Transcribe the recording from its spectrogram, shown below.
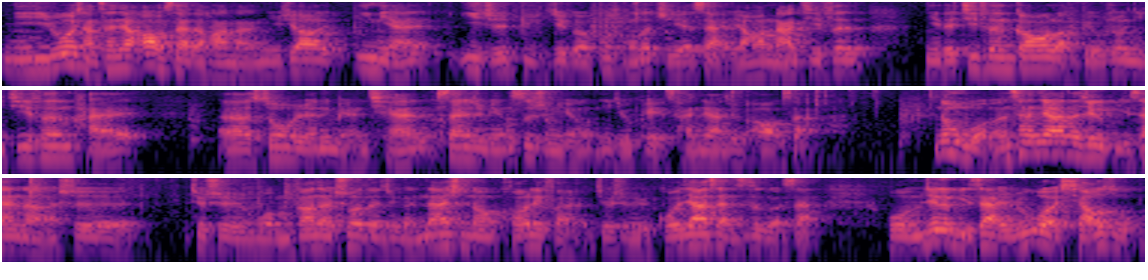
你如果想参加奥赛的话呢，你需要一年一直比这个不同的职业赛，然后拿积分。你的积分高了，比如说你积分排。呃，所有人里面前三十名、四十名，你就可以参加这个奥赛。那我们参加的这个比赛呢，是就是我们刚才说的这个 National Qualifier，就是国家赛资格赛。我们这个比赛如果小组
